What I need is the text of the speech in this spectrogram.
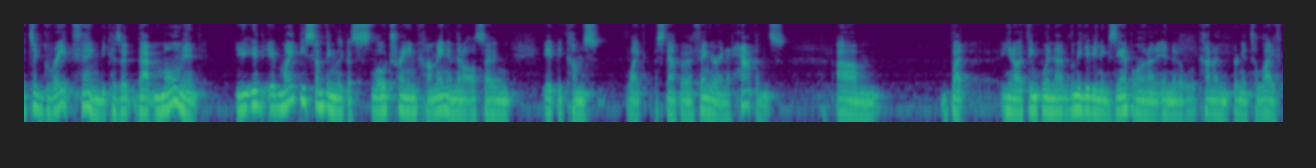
it's a great thing because at that moment, you, it, it, might be something like a slow train coming, and then all of a sudden, it becomes like a snap of a finger, and it happens. Um, but you know, I think when I, let me give you an example, and, and it'll kind of bring it to life.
